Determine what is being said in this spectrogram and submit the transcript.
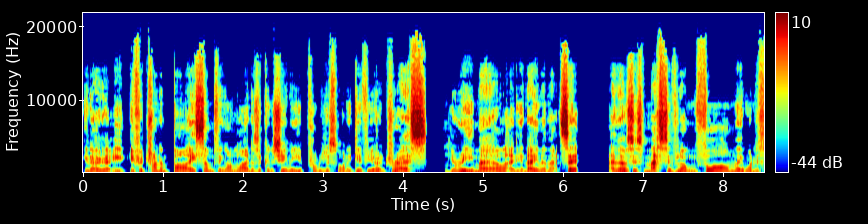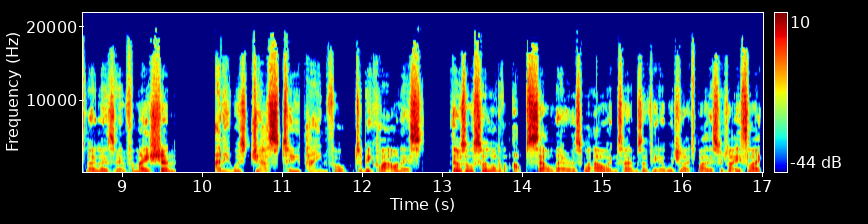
you know, if you're trying to buy something online as a consumer, you probably just want to give your address, your mm-hmm. email, and your name, and that's it. And there was this massive long form. They wanted to know loads of information. And it was just too painful, to be quite honest. There was also a lot of upsell there as well in terms of, you know, would you like to buy this? Would you like, it's like,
